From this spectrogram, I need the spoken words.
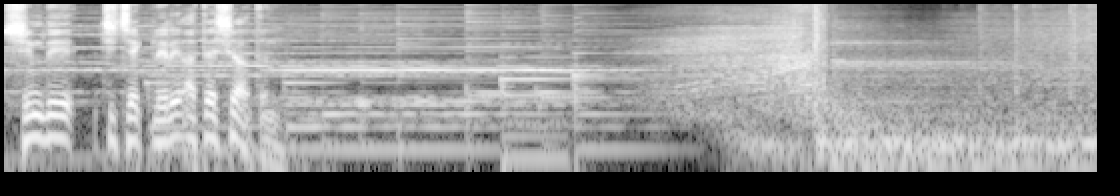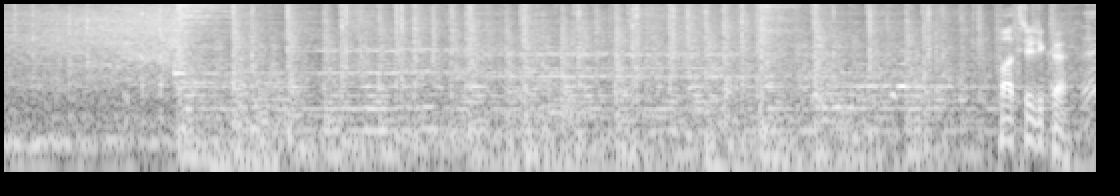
Şimdi çiçekleri ateşe atın. Patrilika.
